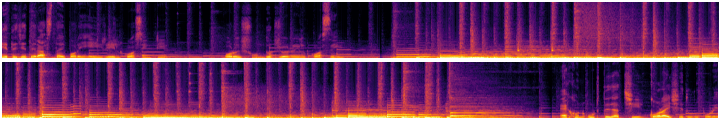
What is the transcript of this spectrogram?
যেতে যেতে রাস্তায় পড়ে এই রেল ক্রসিংটি। বড়ই সৌন্দর্য রেল ক্রসিং। এখন উঠতে যাচ্ছি গড়াই সেতুর উপরে।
